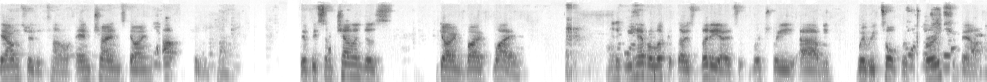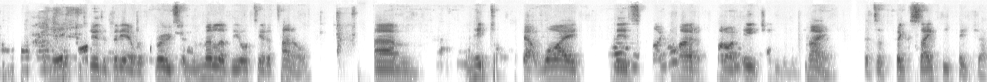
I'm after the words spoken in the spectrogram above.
down through the tunnel, and trains going up through the tunnel. There'll be some challenges going both ways. And if you have a look at those videos, which we um, where we talk with Bruce about, and we actually do the video with Bruce in the middle of the Otira Tunnel, um, and he talks about why there's locomotive put on each end of the train. It's a big safety feature,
